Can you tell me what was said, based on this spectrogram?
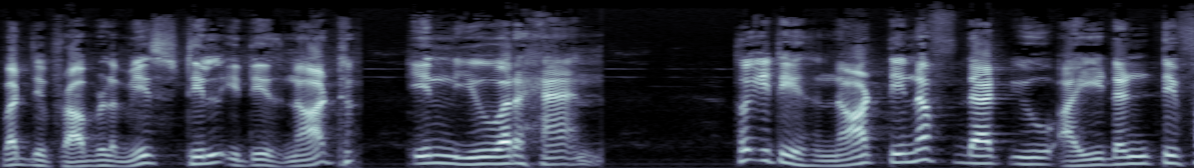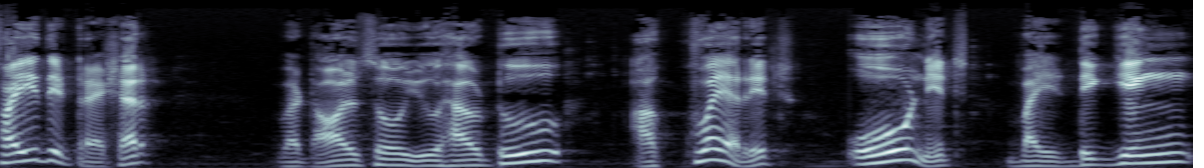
But the problem is still it is not in your hand. So it is not enough that you identify the treasure but also you have to acquire it own it by digging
